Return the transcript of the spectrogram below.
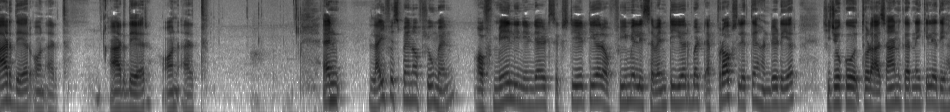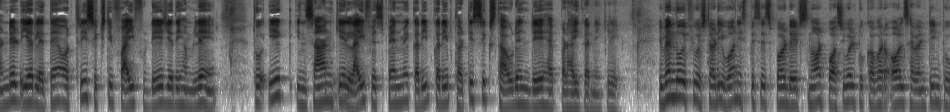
are there on earth are there on earth and life span of human of male in India it sixty eight year of female is seventy year but approx लेते हैं हंड्रेड ईयर चीज़ों को थोड़ा आसान करने के लिए यदि हंड्रेड ईयर लेते हैं और थ्री सिक्सटी फाइव डेज़ यदि हम लें तो एक इंसान के लाइफ स्पेन में करीब करीब थर्टी सिक्स थाउज़ेंड डे है पढ़ाई करने के लिए। Even though if you study one species per day it's not possible to cover all seventeen to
